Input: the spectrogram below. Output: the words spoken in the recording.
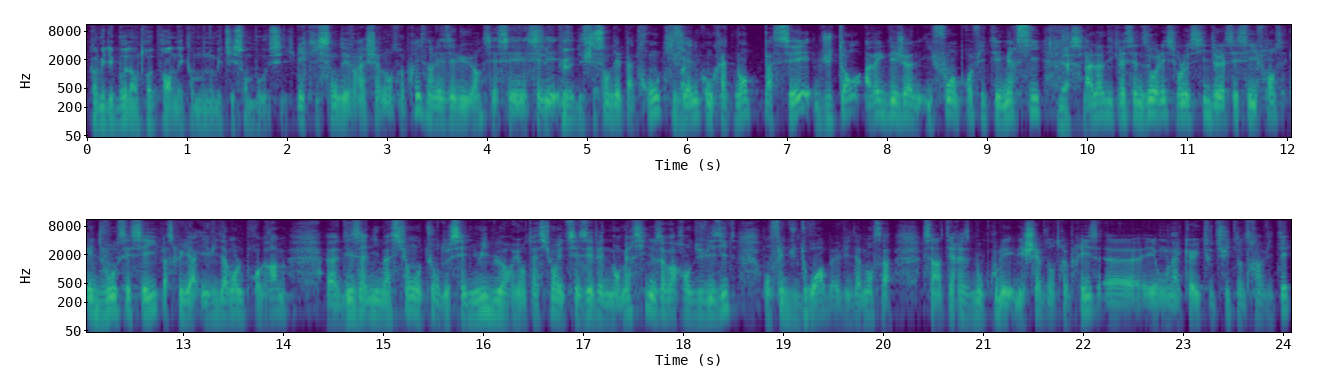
comme il est beau d'entreprendre et comme nos métiers sont beaux aussi. Et qui sont des vrais chefs d'entreprise, hein, les élus. Hein. C'est, c'est, C'est des- que des ce sont des patrons qui viennent concrètement passer du temps avec des jeunes. Il faut en profiter. Merci, Merci. Alain Di Crescenzo. Allez sur le site de la CCI France et de vos CCI parce qu'il y a évidemment le programme euh, des animations autour de ces nuits de l'orientation et de ces événements. Merci de nous avoir rendu visite. On fait du droit, bah, évidemment, ça, ça intéresse beaucoup les, les chefs d'entreprise euh, et on accueille tout de suite notre invité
